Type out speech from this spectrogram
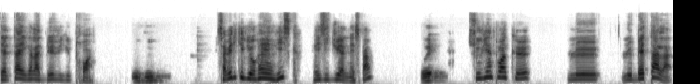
delta égal à 2,3, Ça veut dire qu'il y aurait un risque résiduel, n'est-ce pas? Oui. Souviens-toi que le, le bêta, là,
